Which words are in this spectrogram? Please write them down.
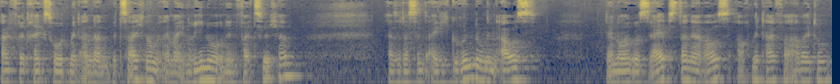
Alfred Rexroth mit anderen Bezeichnungen, einmal in Rhino und in Pfalzürchern. Also das sind eigentlich Gründungen aus der Neuguss selbst dann heraus, auch Metallverarbeitung.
